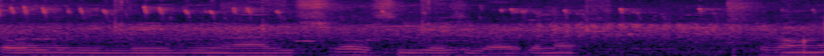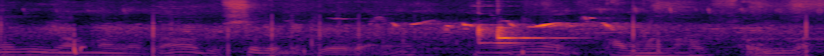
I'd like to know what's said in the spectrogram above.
တစ်စီးပဲရှိတယ်ဒါပေမဲ့ဒီကောင်လည်းခုရောက်မှလည်းတော့သူရှစ်တယ်လို့ပြောပါတယ်။ငါလည်းအောင်မလို့ဆိုပြီးပါ။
